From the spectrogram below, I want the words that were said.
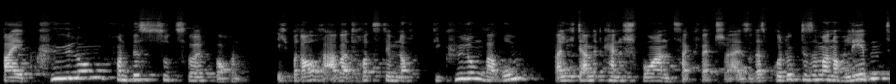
bei Kühlung von bis zu zwölf Wochen. Ich brauche aber trotzdem noch die Kühlung. Warum? Weil ich damit keine Sporen zerquetsche. Also das Produkt ist immer noch lebend,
